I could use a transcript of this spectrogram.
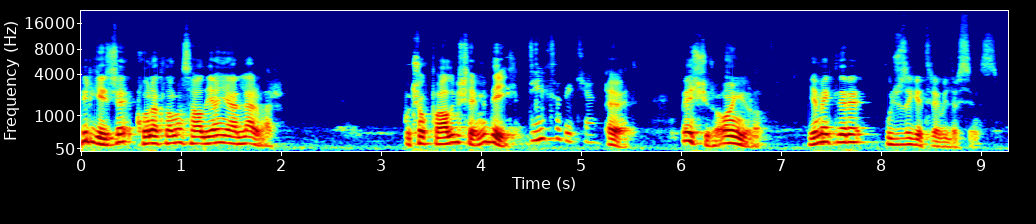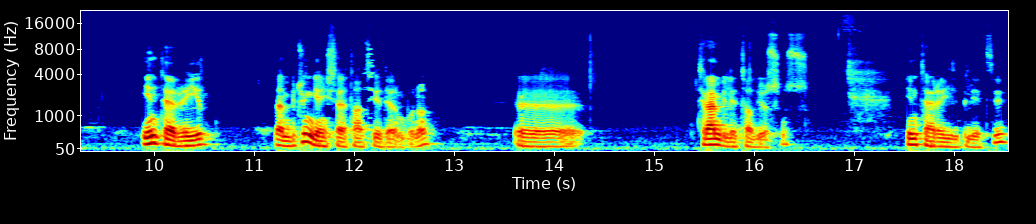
bir gece konaklama sağlayan yerler var. Bu çok pahalı bir şey mi? Değil. Değil tabii ki. Evet. 5 euro, 10 euro. Yemekleri ucuza getirebilirsiniz. Interrail, ben bütün gençlere tavsiye ederim bunu. Ee, tren bileti alıyorsunuz. Interrail bileti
